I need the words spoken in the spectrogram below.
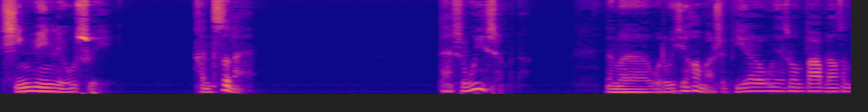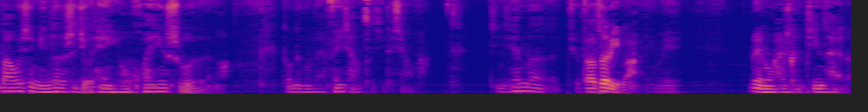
行云流水，很自然。但是为什么呢？那么我的微信号码是 b 二 o s 八不当成八，微信名字是九天以后，欢迎所有人啊，都能够来分享自己的想法。今天呢就到这里吧，因为内容还是很精彩的。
